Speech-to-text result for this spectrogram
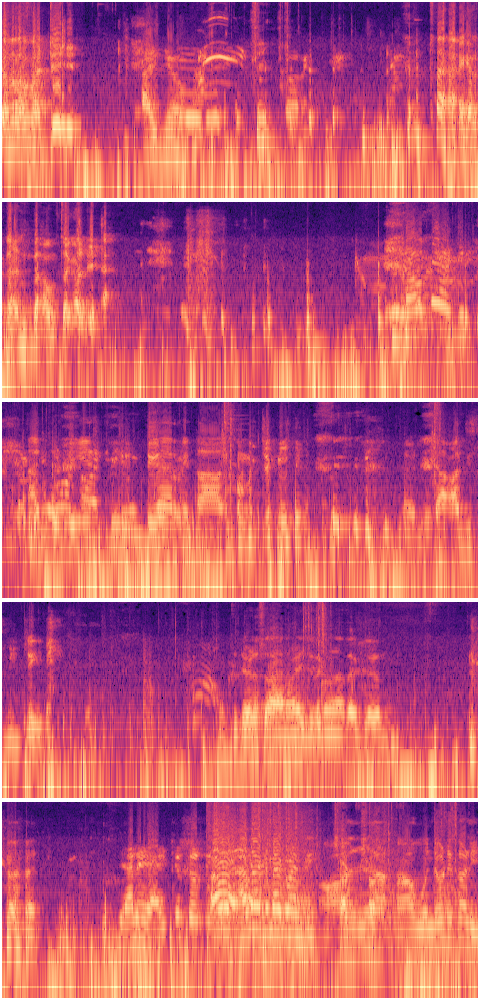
കളറാ പട്ടി അയ്യോ. രണ്ടാമത്തെ കളിയാ സ്പിരിറ്റുകാരനെ താങ്ങാൻ കുട്ടിയുടെ സാധനം അയച്ചെടുക്കുന്ന തക്കിലായിരുന്നു ഞാനേ അയച്ചിട്ട് അവന്റെ കൂടെ കളി?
